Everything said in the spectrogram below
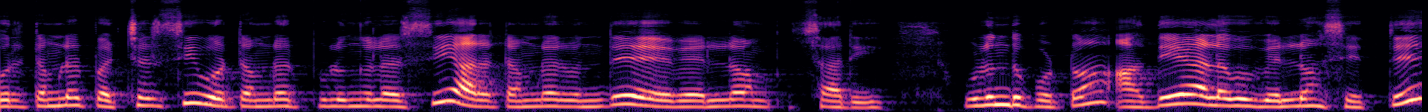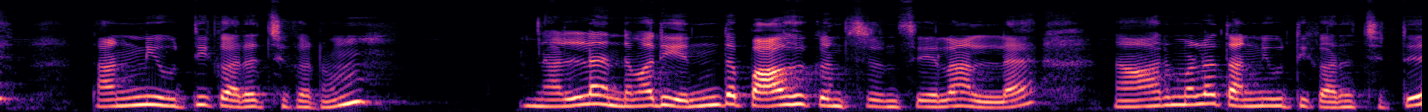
ஒரு டம்ளர் பச்சரிசி ஒரு டம்ளர் புழுங்கலரிசி அரை டம்ளர் வந்து வெல்லம் சாரி உளுந்து போட்டோம். அதே அளவு வெல்லம் சேர்த்து தண்ணி ஊற்றி கரைச்சிக்கணும். நல்லா இந்த மாதிரி எந்த பாகு கன்சிஸ்டன்சியெல்லாம் இல்லை. நார்மலாக தண்ணி ஊற்றி கரைச்சிட்டு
